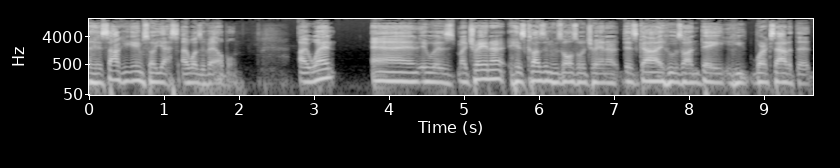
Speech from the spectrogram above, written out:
his soccer game. So yes, I was available. I went, and it was my trainer, his cousin, who's also a trainer. This guy who's on day, he works out at the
